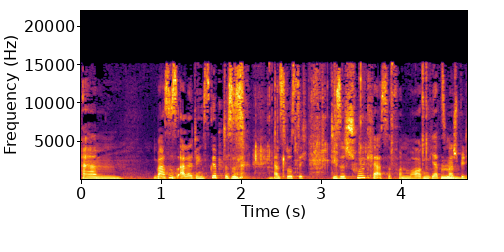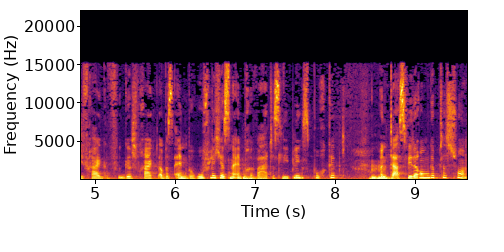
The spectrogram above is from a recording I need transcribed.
Ähm, was es allerdings gibt, das ist ganz lustig, diese Schulklasse von morgen, die hat zum hm. Beispiel die Frage gefragt, ob es ein berufliches und ein privates Lieblingsbuch gibt. Mhm. Und das wiederum gibt es schon.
